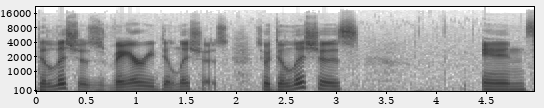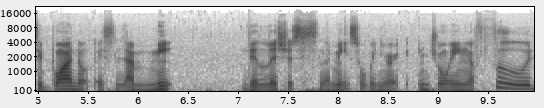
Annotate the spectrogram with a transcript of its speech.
Delicious, very delicious. So delicious in Cebuano is lami. Delicious is lami. So when you're enjoying a food,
